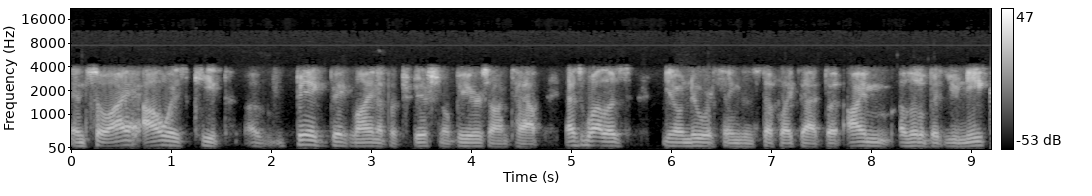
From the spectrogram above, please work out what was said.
And so I always keep a big, big lineup of traditional beers on tap, as well as, you know, newer things and stuff like that. But I'm a little bit unique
